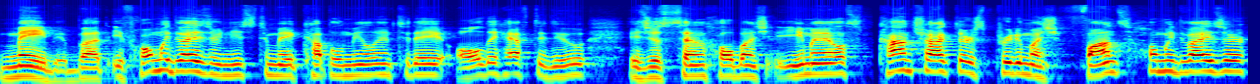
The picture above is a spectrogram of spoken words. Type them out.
Maybe, but if HomeAdvisor needs to make a couple million today, all they have to do is just send a whole bunch of emails. Contractors pretty much funds HomeAdvisor.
